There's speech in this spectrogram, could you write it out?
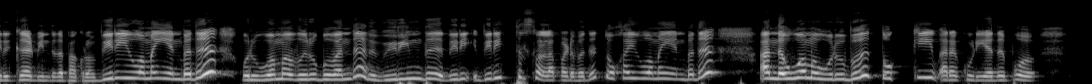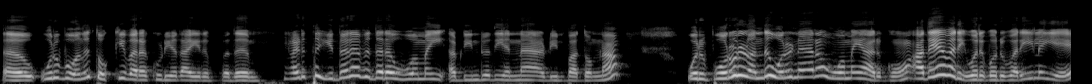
இருக்குது அப்படின்றத பார்க்குறோம். விரி உவமை என்பது ஒரு உவம உருபு வந்து அது விரிந்து விரி விரித்து சொல்லப்படுவது. தொகை உவமை என்பது அந்த உவம உருபு தொக்கி வரக்கூடியது. போ உருபு வந்து தொக்கி வரக்கூடியதாக இருப்பது. அடுத்து இதர விதர உவமை அப்படின்றது என்ன அப்படின்னு பார்த்தோம்னா ஒரு பொருள் வந்து ஒரு நேரம் உவமையாக இருக்கும். அதே வரி ஒரு ஒரு வரியிலேயே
